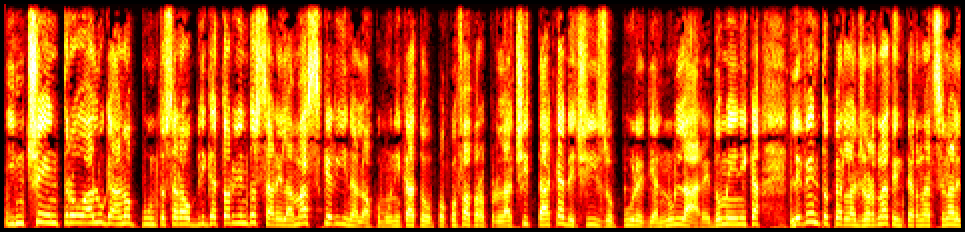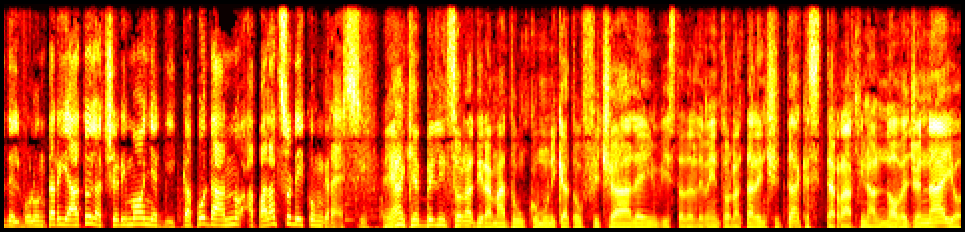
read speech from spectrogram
in centro a Lugano appunto sarà obbligatorio indossare la mascherina. Lo ha comunicato poco fa proprio la città che ha deciso pure di annullare domenica l'evento per la giornata internazionale del volontariato e la cerimonia di Capodanno a Palazzo dei Congressi. E anche Bellinzona ha diramato un comunicato ufficiale in vista dell'evento Natale in città che si terrà fino al 9 gennaio.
